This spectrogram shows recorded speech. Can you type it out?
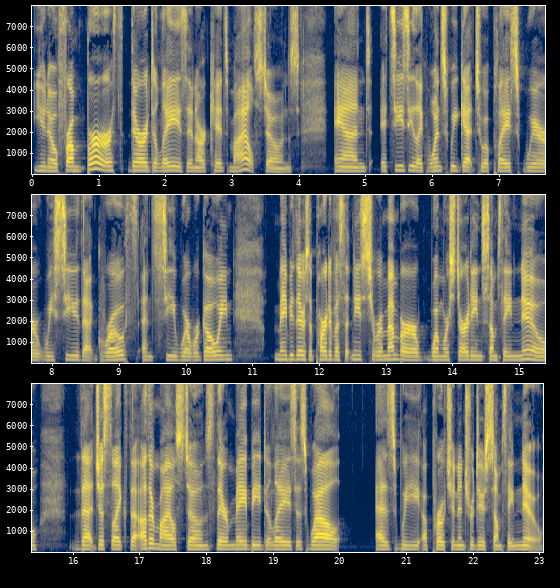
you know, from birth, there are delays in our kids' milestones. And it's easy, like once we get to a place where we see that growth and see where we're going, maybe there's a part of us that needs to remember when we're starting something new that just like the other milestones, there may be delays as well as we approach and introduce something new.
